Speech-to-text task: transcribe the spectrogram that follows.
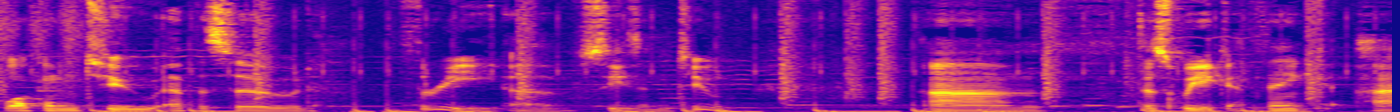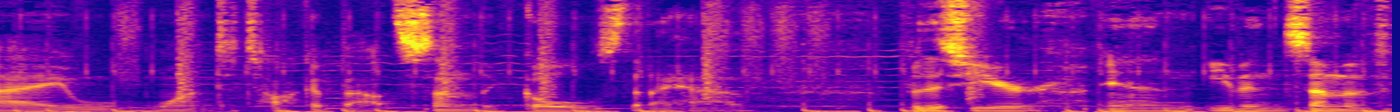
welcome to episode three of season two. Um, this week, I think I want to talk about some of the goals that I have for this year and even some of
